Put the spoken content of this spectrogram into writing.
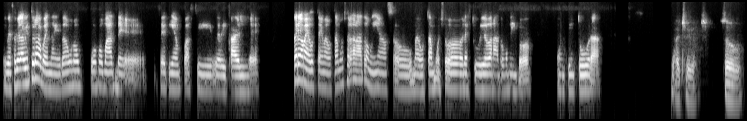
y pienso que la pintura, pues necesita uno un poco más de, de tiempo así, dedicarle. Pero me gusta, y me gusta mucho la anatomía, so, me gusta mucho el estudio anatómico en pintura. Gotcha, So,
